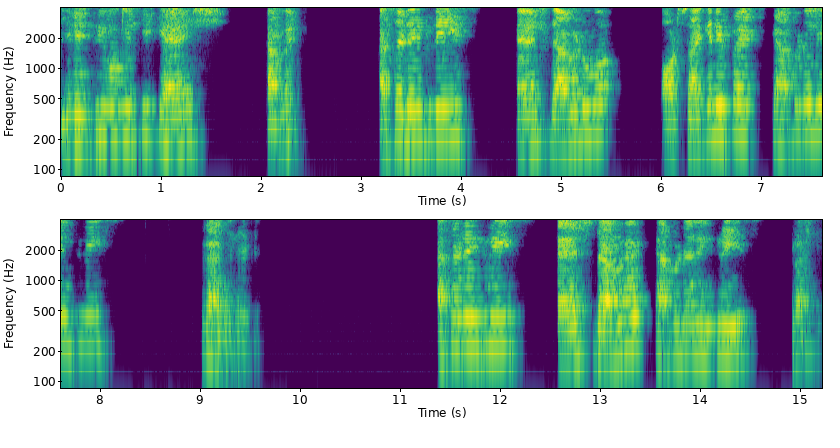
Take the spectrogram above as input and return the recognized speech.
ये एंट्री होगी इसकी cash debit asset increase cash debit हुआ। और second effect capital increase credit asset increase cash debit capital increase credit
